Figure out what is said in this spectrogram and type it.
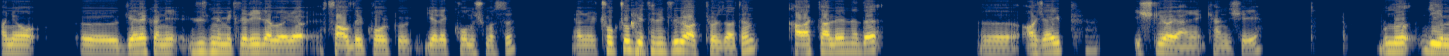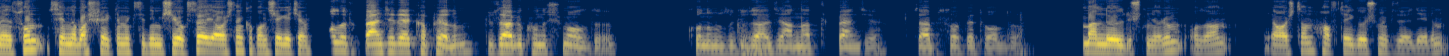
Hani o e, gerek hani yüz mimikleriyle böyle saldırı korku gerek konuşması. Yani çok çok yetenekli bir aktör zaten. Karakterlerine de e, acayip işliyor yani kendi şeyi. Bunu diyeyim en son. Senin de başka eklemek istediğin bir şey yoksa yavaştan kapanışa geçelim. Olur. Bence de kapayalım. Güzel bir konuşma oldu. Konumuzu güzelce anlattık bence. Güzel bir sohbet oldu. Ben de öyle düşünüyorum. O zaman yavaştan haftaya görüşmek üzere diyelim.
